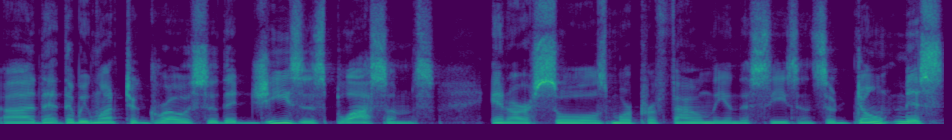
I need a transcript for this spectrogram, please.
uh, that, that we want to grow so that Jesus blossoms in our souls more profoundly in this season. So don't miss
